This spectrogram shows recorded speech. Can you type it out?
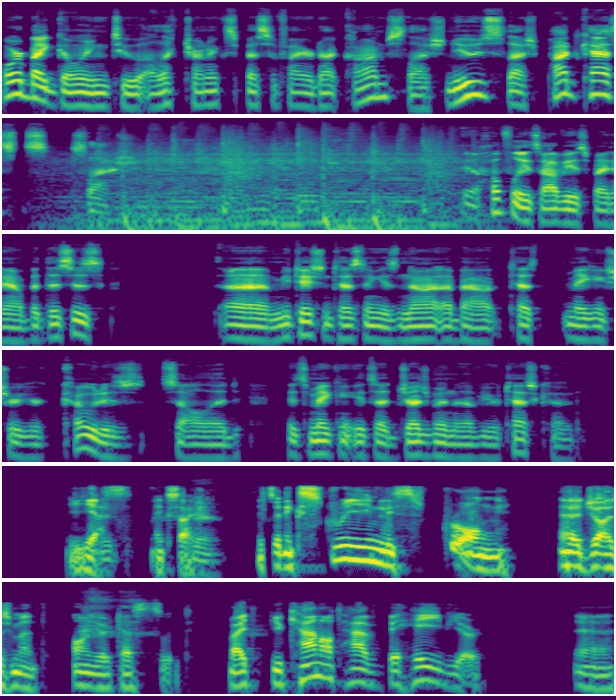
or by going to electronicspecifier.com slash news slash podcasts slash. Hopefully it's obvious by now, but this is uh, mutation testing is not about test making sure your code is solid. It's making it's a judgment of your test code. Yes, exactly. Yeah. It's an extremely strong uh, judgment on your test suite, right? You cannot have behavior uh,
